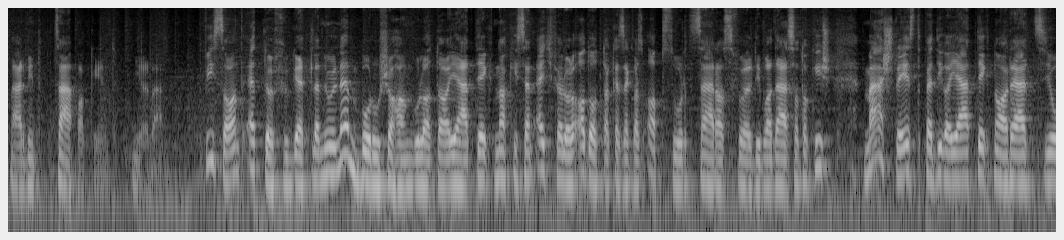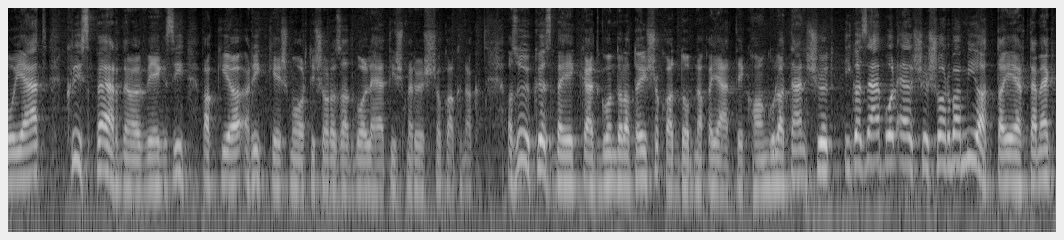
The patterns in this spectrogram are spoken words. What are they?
Mármint cápaként, nyilván. Viszont ettől függetlenül nem borús a hangulata a játéknak, hiszen egyfelől adottak ezek az abszurd szárazföldi vadászatok is, másrészt pedig a játék narrációját Chris Pernell végzi, aki a Rick és Morty sorozatból lehet ismerős sokaknak. Az ő közbeékelt gondolatai sokat dobnak a játék hangulatán, sőt, igazából elsősorban miatta érte meg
